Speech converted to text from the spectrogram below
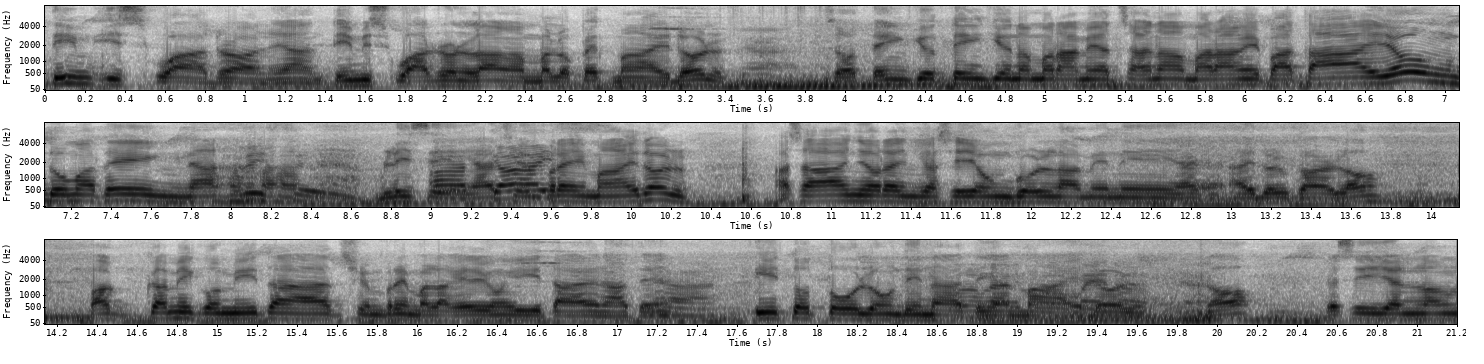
Team Squadron. Ayan, Team Squadron lang ang malupit mga idol. Yan. So thank you, thank you na marami at sana marami pa tayong dumating na Blessing. blessing. At At, guys- syempre mga idol, asahan nyo rin kasi yung goal namin ni Idol Carlo. Pag kami kumita at syempre malaki yung ikitain natin, Yan. itutulong din natin yan mga idol. yan. No? Kasi yan lang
